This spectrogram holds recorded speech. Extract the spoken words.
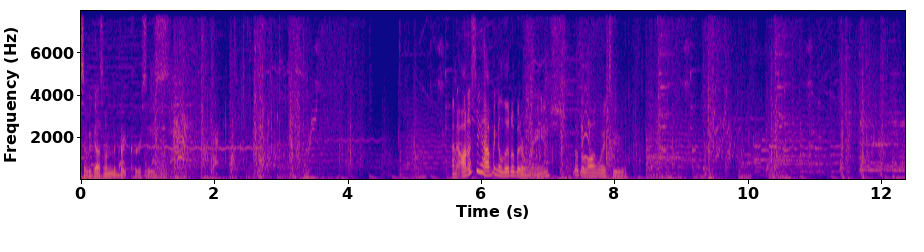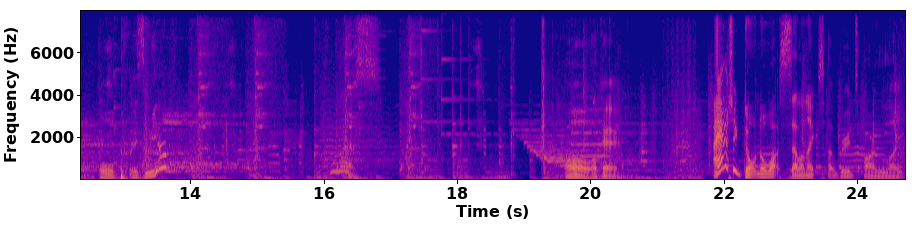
So we got some of the brick curses. And honestly, having a little bit of range goes a long way too. Oh, Prismium? Oh. Oh, okay. I actually don't know what Selenite's upgrades are like.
